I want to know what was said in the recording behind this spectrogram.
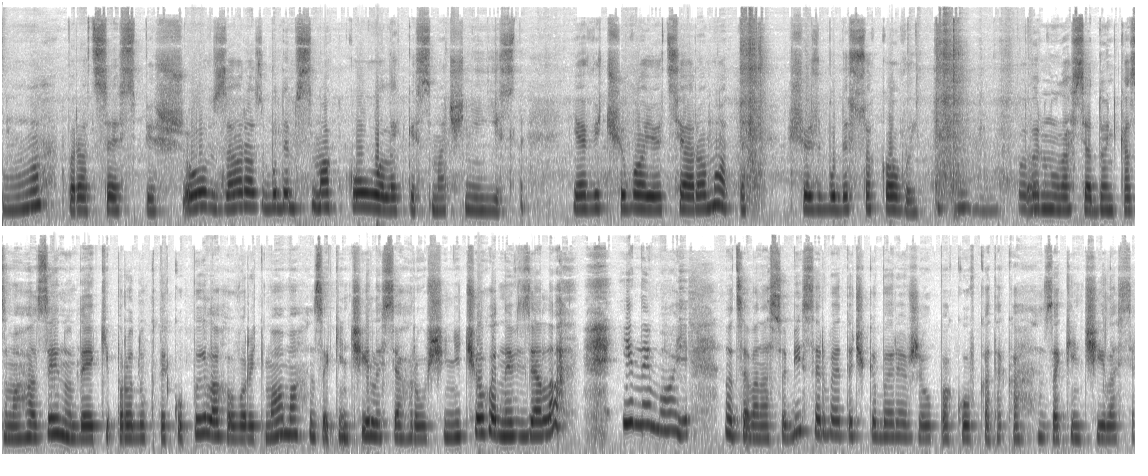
О, процес пішов. Зараз будемо смаколики смачні їсти. Я відчуваю ці аромати, щось буде соковите. Повернулася донька з магазину, деякі продукти купила. Говорить, мама, закінчилися гроші. Нічого не взяла і немає. Ну, це вона собі серветочки бере, вже упаковка така закінчилася.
